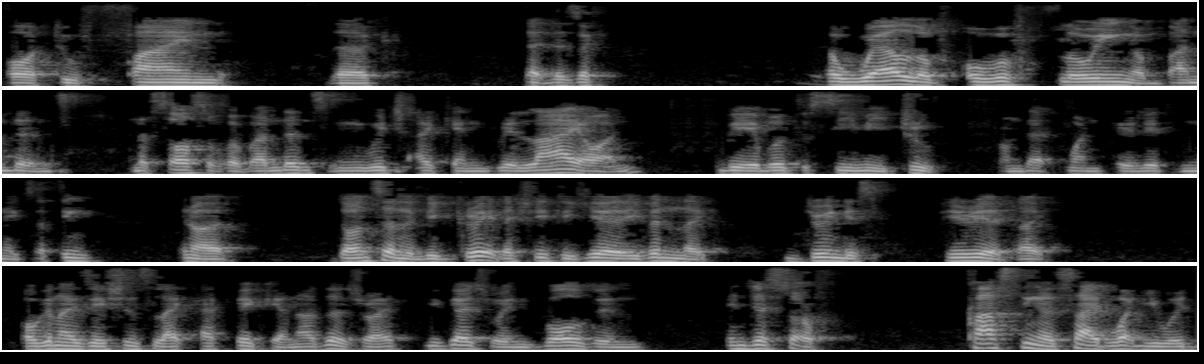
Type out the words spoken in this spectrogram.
or to find the that there's a a well of overflowing abundance and a source of abundance in which I can rely on to be able to see me through from that one failure to the next. I think, you know, Johnson, it'd be great actually to hear even like during this period, like organizations like Epic and others, right? You guys were involved in, in just sort of casting aside what you were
